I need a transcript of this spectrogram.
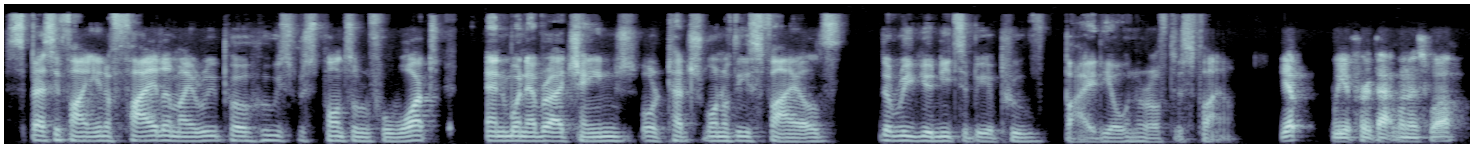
specify in a file in my repo who's responsible for what. And whenever I change or touch one of these files, the review needs to be approved by the owner of this file. Yep, we have heard that one as well.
